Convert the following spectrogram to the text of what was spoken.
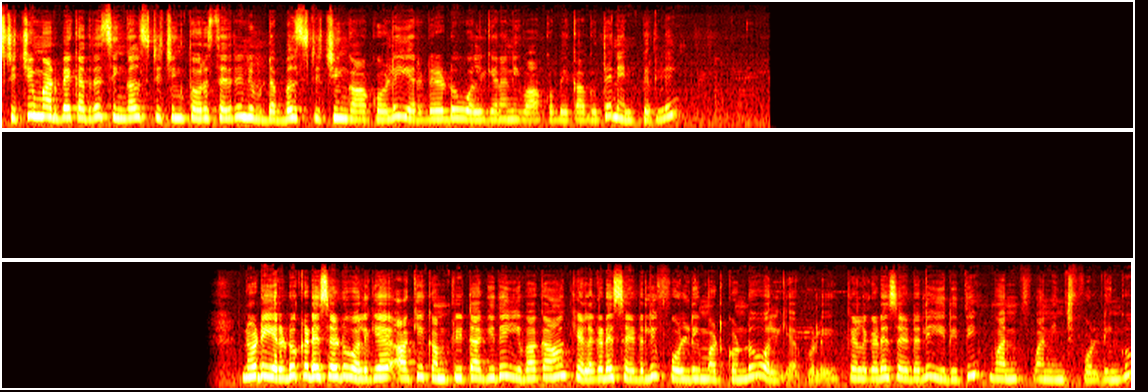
ಸ್ಟಿಚಿಂಗ್ ಮಾಡಬೇಕಾದ್ರೆ ಸಿಂಗಲ್ ಸ್ಟಿಚಿಂಗ್ ತೋರಿಸ್ತಾ ಇದ್ರೆ ನೀವು ಡಬಲ್ ಸ್ಟಿಚಿಂಗ್ ಹಾಕೊಳ್ಳಿ. ಎರಡೆರಡು ಹೊಲಿಗೆನ ನೀವು ಹಾಕೋಬೇಕಾಗುತ್ತೆ, ನೆನಪಿರಲಿ. ನೋಡಿ, ಎರಡು ಕಡೆ ಸೈಡು ಹೊಲಿಗೆ ಹಾಕಿ ಕಂಪ್ಲೀಟ್ ಆಗಿದೆ. ಇವಾಗ ಕೆಳಗಡೆ ಸೈಡಲ್ಲಿ ಫೋಲ್ಡಿಂಗ್ ಮಾಡಿಕೊಂಡು ಹೊಲಿಗೆ ಹಾಕೊಳ್ಳಿ. ಕೆಳಗಡೆ ಸೈಡಲ್ಲಿ ಈ ರೀತಿ ಒನ್ ಒನ್ ಇಂಚ್ ಫೋಲ್ಡಿಂಗು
